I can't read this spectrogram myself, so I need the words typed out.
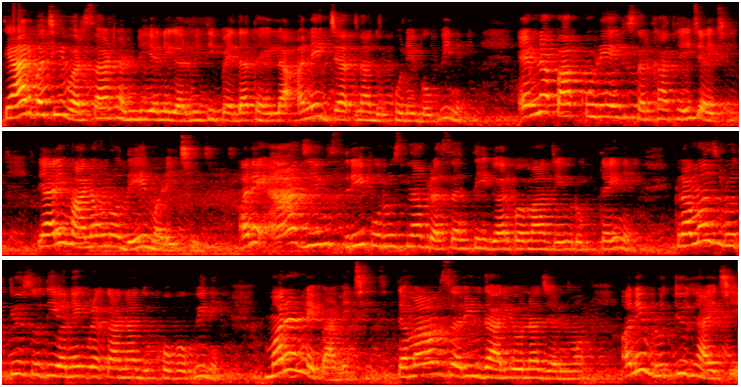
ત્યાર પછી વર્ષા ઠંડી અને ગરમીથી પેદા થયેલા અનેક જાતના દુઃખોને ભોગવીને એમના પાપ પુણ્ય એક સરખા થઈ જાય છે, ત્યારે માનવનો દેહ મળે છે. અને આ જીવ સ્ત્રી પુરુષના પ્રસંગથી ગર્ભમાં જીવરૂપ થઈને ક્રમશ મૃત્યુ સુધી અનેક પ્રકારના દુઃખો ભોગવીને મરણને પામે છે. તમામ શરીરધારીઓના જન્મ અને મૃત્યુ થાય છે.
